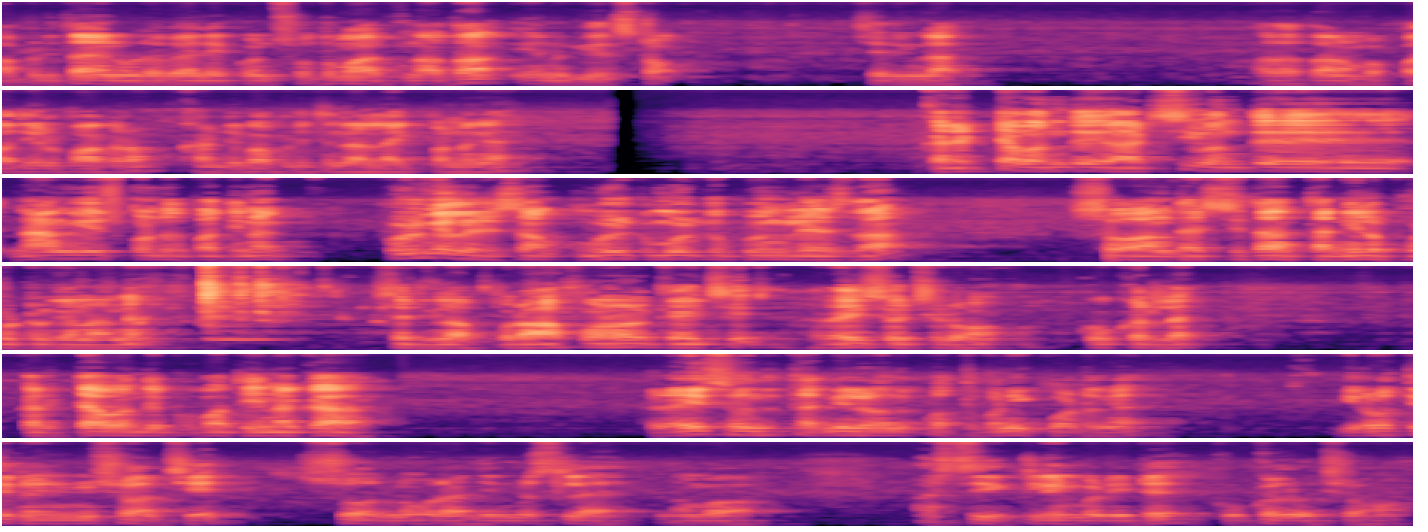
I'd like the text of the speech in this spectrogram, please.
அப்படி தான் என்னோடய வேலையை கொஞ்சம் சுத்தமாக இருந்தால் தான் எனக்கு இஷ்டம். சரிங்களா? அதை தான் நம்ம பதிவில் பார்க்குறோம். கண்டிப்பாக பிடிச்சிருந்தா லைக் பண்ணுங்கள் கரெக்டாக வந்து அரிசி வந்து நாங்கள் யூஸ் பண்ணுறது பார்த்தீங்கன்னா புழுங்கல் அரிசி தான். முழுக்க முழுக்க புழுங்கல் அரிசி தான். ஸோ அந்த அரிசி தான் தண்ணியில் போட்டிருக்கேன் நான். சரிங்களா? ஒரு ஆஃப் அன் ஹவர் கழிச்சு ரைஸ் வச்சுருவோம் குக்கரில் கரெக்டாக வந்து இப்போ பார்த்தீங்கன்னாக்கா ரைஸ் வந்து தண்ணியில் வந்து பத்து மணிக்கு போட்டுங்க. இருபத்தி ரெண்டு நிமிஷம் ஆச்சு. ஸோ இன்னும் ஒரு அஞ்சு நிமிஷத்தில் நம்ம அரிசி க்ளீன் பண்ணிவிட்டு குக்கரில் வச்சுருவோம்.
